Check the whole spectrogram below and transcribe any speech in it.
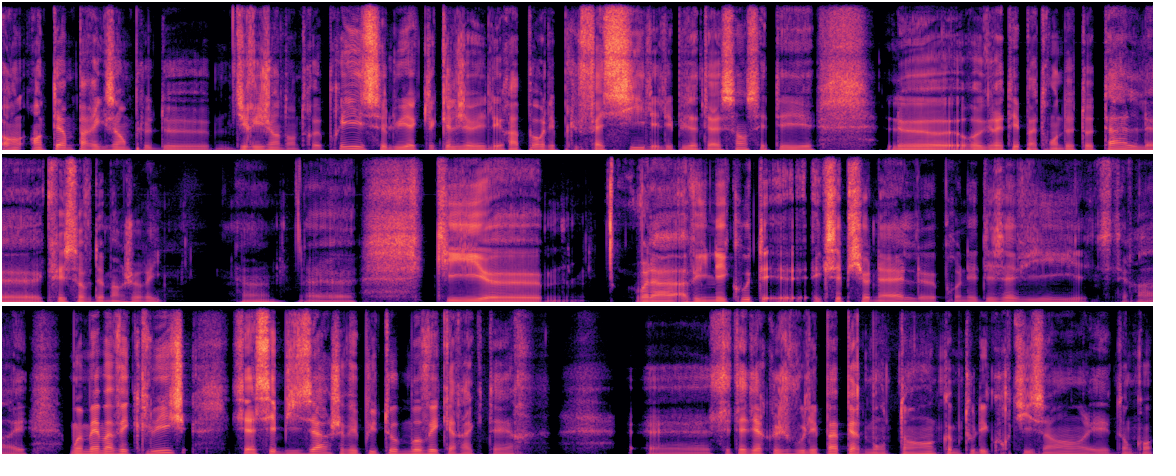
en, en, termes, par exemple, de dirigeants d'entreprise, celui avec lequel j'avais les rapports les plus faciles et les plus intéressants, c'était le regretté patron de Total, Christophe de Margerie. Hein, euh, qui euh, voilà, avait une écoute euh, exceptionnelle, euh, prenait des avis, etc. Et moi-même avec lui, c'est assez bizarre, j'avais plutôt mauvais caractère. C'est-à-dire que je voulais pas perdre mon temps comme tous les courtisans, et donc on,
